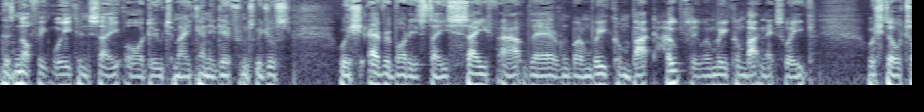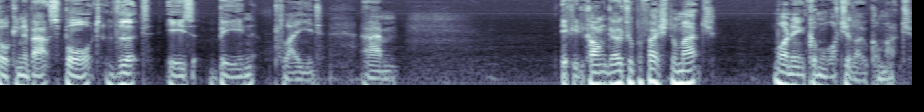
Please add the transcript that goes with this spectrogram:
there's nothing we can say or do to make any difference. We just wish everybody stays safe out there. And when we come back, hopefully, when we come back next week, we're still talking about sport that is being played. Um, if you can't go to a professional match, why don't you come and watch a local match?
